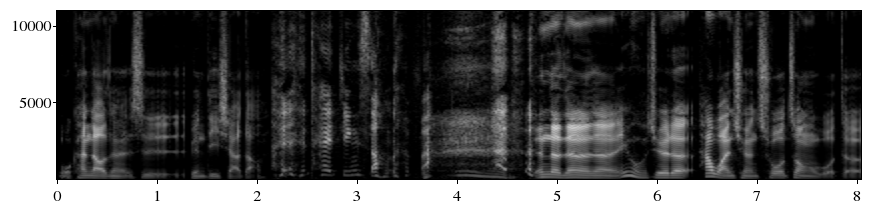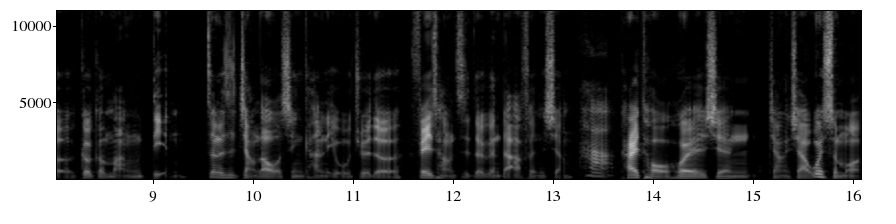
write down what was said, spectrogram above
我看到真的是原地吓到，太惊悚了吧？真的，真的，真的，因为我觉得他完全戳中我的各个盲点，真的是讲到我心坎里，我觉得非常值得跟大家分享。好，开头会先讲一下为什么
